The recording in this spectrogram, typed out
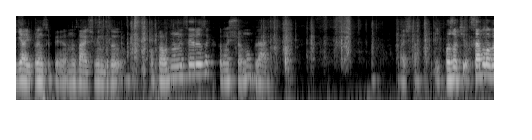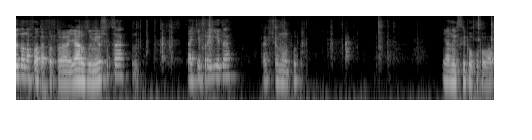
Я і, в принципі, не знаю, чи він буде оправданий цей ризик, тому що, ну, бля. Бачите. І пожовті... Все було видно на фото. Тобто я розумів, що це так і приїде. Так що, ну, тут. Я не всліпу купував.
